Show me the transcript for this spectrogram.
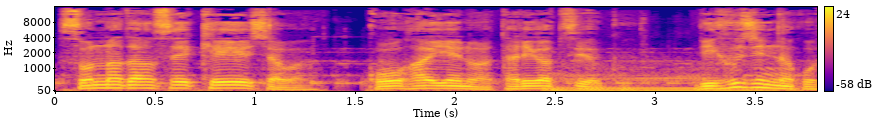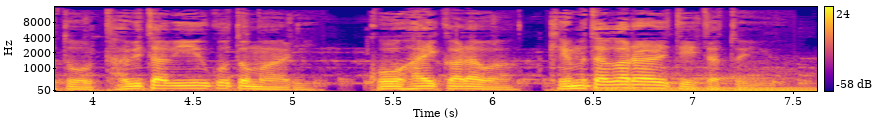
そんな男性経営者は後輩への当たりが強く、理不尽なことをたびたび言うこともあり、後輩からは煙たがられていたという。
